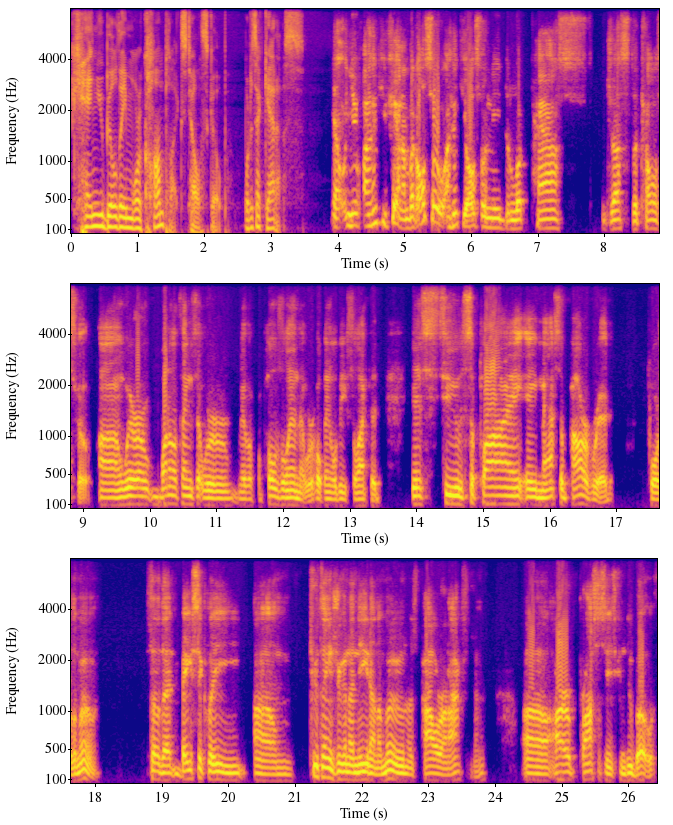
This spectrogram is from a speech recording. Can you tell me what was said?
Can you build a more complex telescope? What does that get us? Yeah, you, I think you can, but also I think you also need to look past just the telescope. Uh, we're one of the things that we're we have a proposal in that we're hoping will be selected is to supply a massive power grid for the moon, so that basically um, two things you're going to need on the moon is power and oxygen. Uh, our processes can do both,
